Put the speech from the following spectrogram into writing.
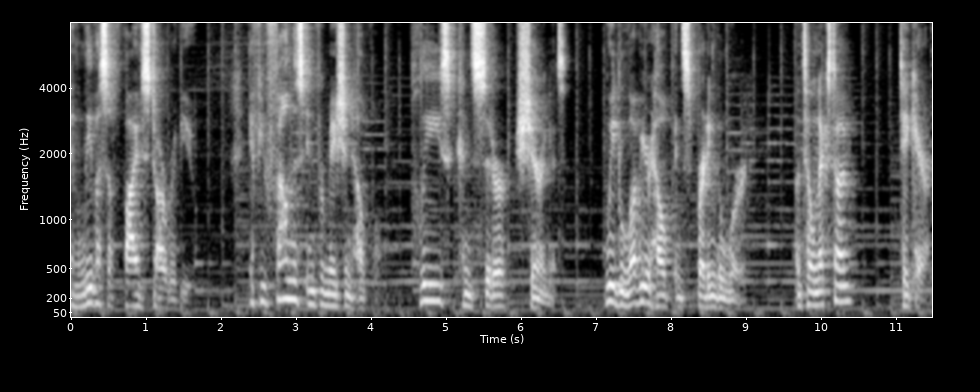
and leave us a five star review. If you found this information helpful, please consider sharing it. We'd love your help in spreading the word. Until next time, take care.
